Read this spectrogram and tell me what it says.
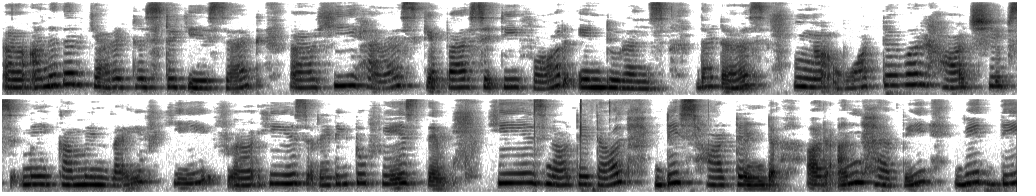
uh, another characteristic is that uh, he has capacity for endurance that is mm, whatever hardships may come in life he uh, he is ready to face them. He is not at all disheartened or unhappy with the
